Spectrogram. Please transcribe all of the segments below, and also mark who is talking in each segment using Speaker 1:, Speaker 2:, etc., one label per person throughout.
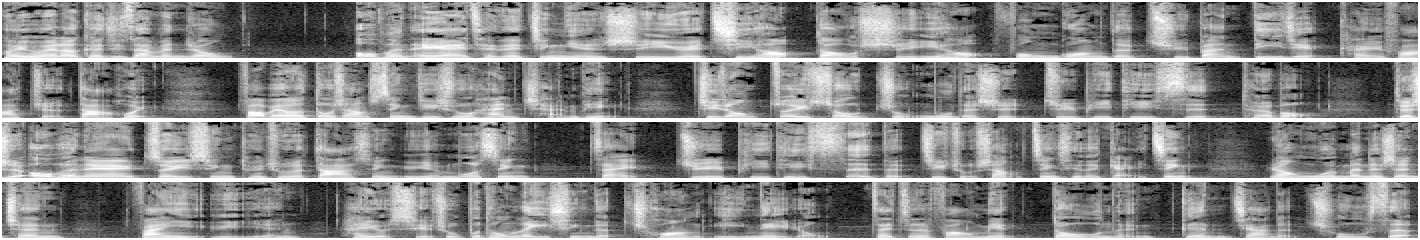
Speaker 1: 欢迎回到科技三分钟。OpenAI 才在今年十一月七号到十一号风光的举办第一届开发者大会，发表了多项新技术和产品。其中最受瞩目的是 GPT 四 Turbo，这是 OpenAI 最新推出的大型语言模型，在 GPT 四的基础上进行了改进，让文本的生成、翻译语言，还有写出不同类型的创意内容，在这方面都能更加的出色。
